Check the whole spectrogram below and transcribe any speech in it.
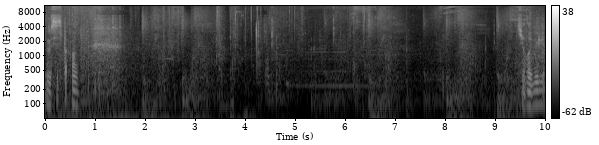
Nous aussi, c'est pas grave. Petit rebule.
